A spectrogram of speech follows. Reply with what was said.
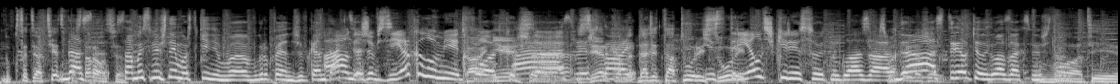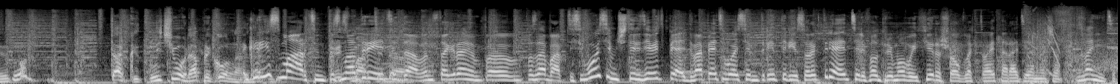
Ну, кстати, отец Да, постарался. с- самые смешные, может, кинем э, в группе Энджи ВКонтакте. А, он даже в зеркало умеет Конечно. фоткаться. А, смешной. Зеркало, даже тату И рисует. стрелочки рисует на глазах. Смотри, Да, даже- стрелки на глазах смешно. Вот, и, ну, так, ничего, да, прикольно. Крис Мартин, Крис посмотрите, Мартин, да. да. в Инстаграме по- позабавьтесь. 8 495 258 3343, а это телефон прямого эфира шоу Black to White на Радио Ночи. Звоните.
